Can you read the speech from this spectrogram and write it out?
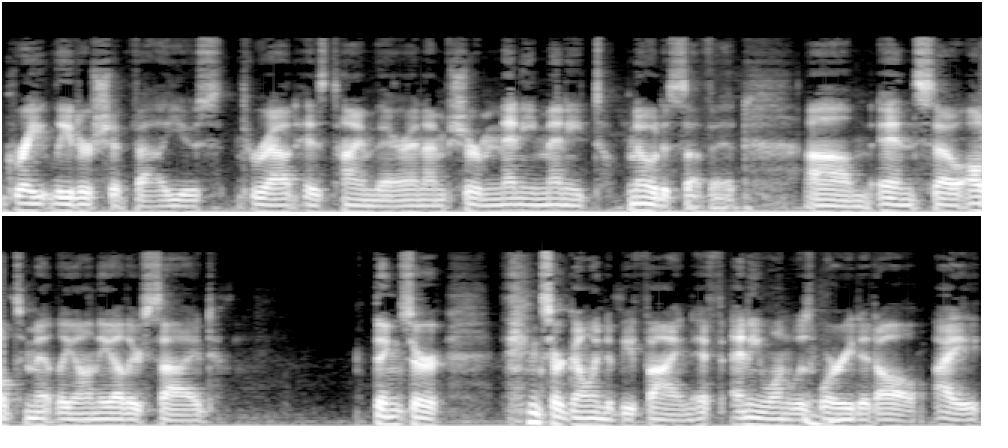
great leadership values throughout his time there, and I'm sure many many took notice of it. Um, and so ultimately, on the other side, things are things are going to be fine. If anyone was worried at all, I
